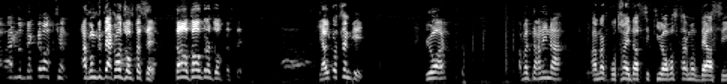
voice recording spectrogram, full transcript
আপনারা কিন্তু দেখতে পাচ্ছেন আগুন কিন্তু এখনও জ্বলতেছে। দাও দাও করে জ্বলতেছে। খেয়াল করছেন কি? ভিউয়ার আমরা জানি না আমরা কোথায় যাচ্ছি কি অবস্থার মধ্যে আছি।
